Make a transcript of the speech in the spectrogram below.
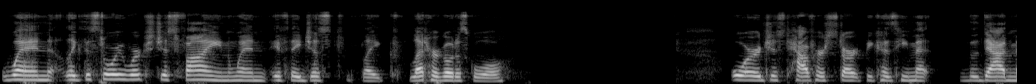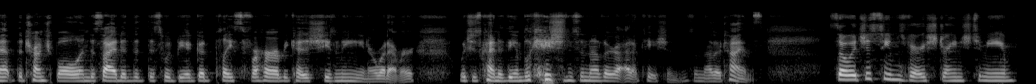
When like the story works just fine when if they just like let her go to school or just have her start because he met the dad met the Trunchbull and decided that this would be a good place for her because she's mean or whatever, which is kind of the implications in other adaptations and other times. So it just seems very strange to me.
